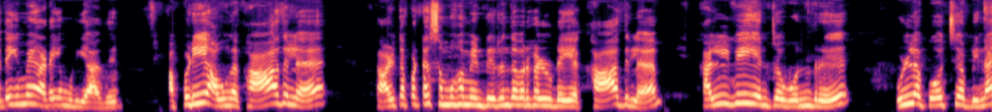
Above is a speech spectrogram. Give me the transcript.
எதையுமே அடைய முடியாது. அப்படி அவங்க காதுல தாழ்த்தப்பட்ட சமூகம் என்று இருந்தவர்களுடைய காதுல கல்வி என்ற ஒன்று உள்ள போச்சு அப்படின்னா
